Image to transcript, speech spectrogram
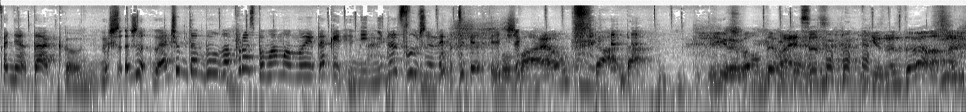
понятно. Так, о чем там был вопрос? По-моему, мы так и не, дослушали ответ еще. Мобайл, Да, да. wearable devices, business development.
